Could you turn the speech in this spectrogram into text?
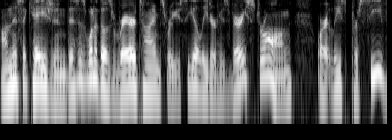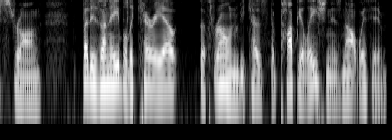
On this occasion, this is one of those rare times where you see a leader who's very strong, or at least perceived strong, but is unable to carry out the throne because the population is not with him.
